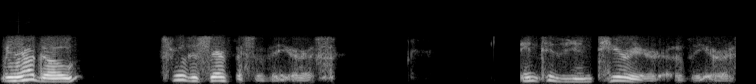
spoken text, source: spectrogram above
We now go through the surface of the earth into the interior of the earth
